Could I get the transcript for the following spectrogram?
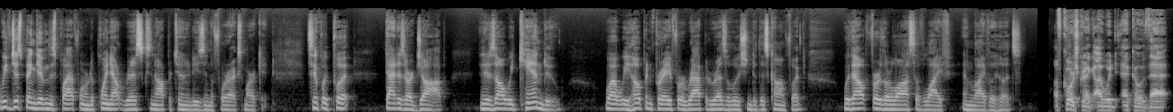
we've just been given this platform to point out risks and opportunities in the Forex market. Simply put, that is our job, and it is all we can do while we hope and pray for a rapid resolution to this conflict without further loss of life and livelihoods. Of course, Greg, I would echo that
